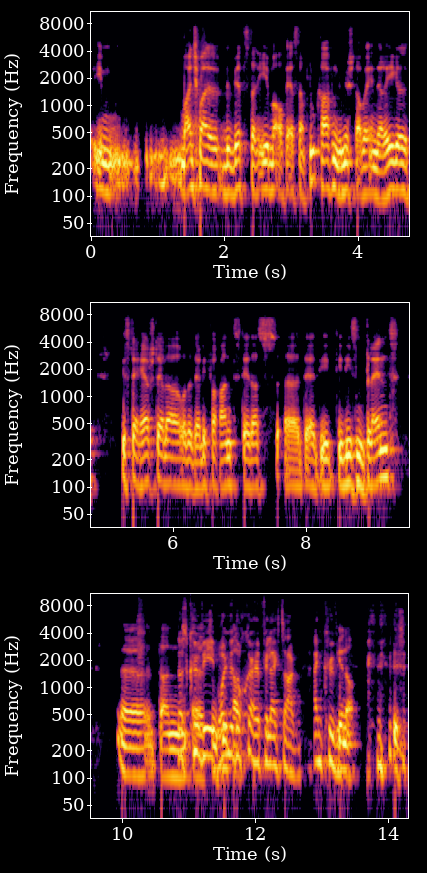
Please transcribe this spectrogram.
eben, manchmal wird es dann eben auch erst am Flughafen gemischt, aber in der Regel ist der Hersteller oder der Lieferant, der das, äh, der die, die diesen Blend äh, dann. Das Cuvée äh, wollen wir doch äh, vielleicht sagen. Ein Cuvée. Genau. Ist,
